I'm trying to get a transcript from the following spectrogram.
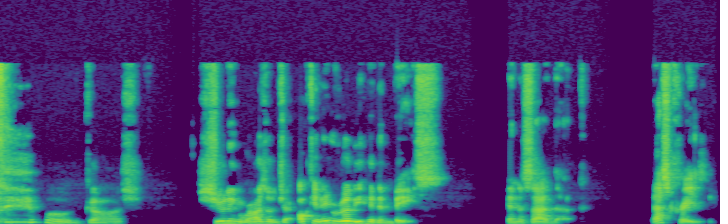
oh gosh, shooting Riser Dragon. Okay, they really hit him base in the side deck. That's crazy.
